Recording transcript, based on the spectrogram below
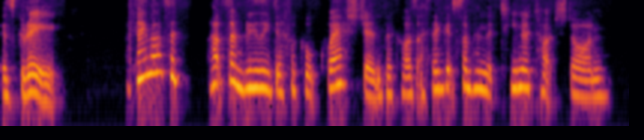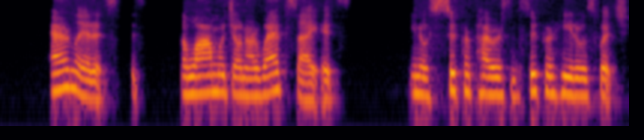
is great. I think that's a that's a really difficult question because I think it's something that Tina touched on earlier. It's, it's the language on our website. It's you know superpowers and superheroes, which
